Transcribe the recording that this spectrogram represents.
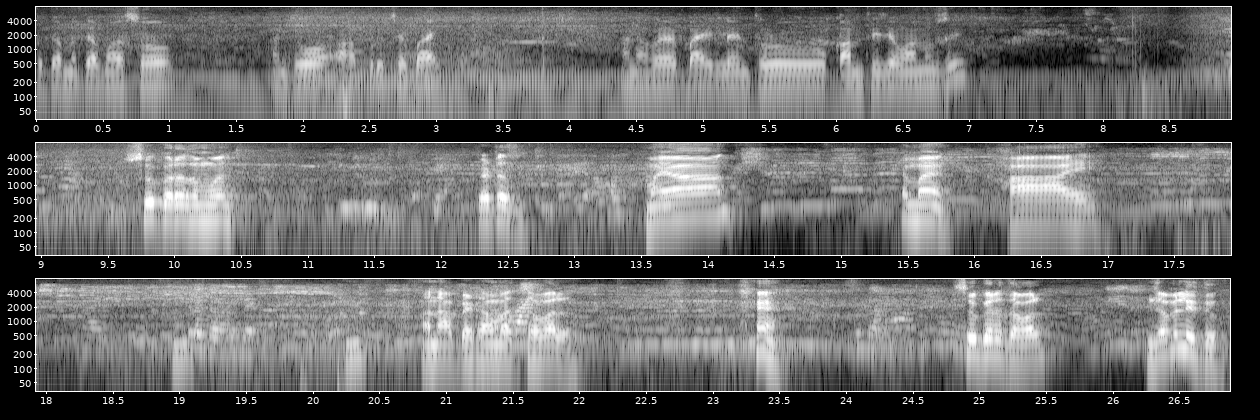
બધા મજામાં હશો? અને જો આપણું છે બાઇક અને હવે બાઇક લઈને થોડું કામથી જવાનું છે. શું કરો તમે? બેઠો છો? મયાંક? એ હાય? અને આ બેઠામાં ધવલ. શું કરે ધવલ? જમી લીધું?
